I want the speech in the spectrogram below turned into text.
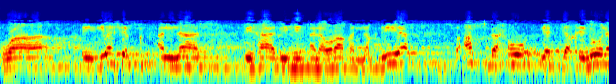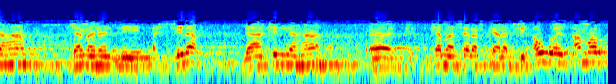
ويثق الناس بهذه الأوراق النقدية فأصبحوا يتخذونها ثمنا للسلع لكنها آه، كما سلف كانت في أول الأمر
